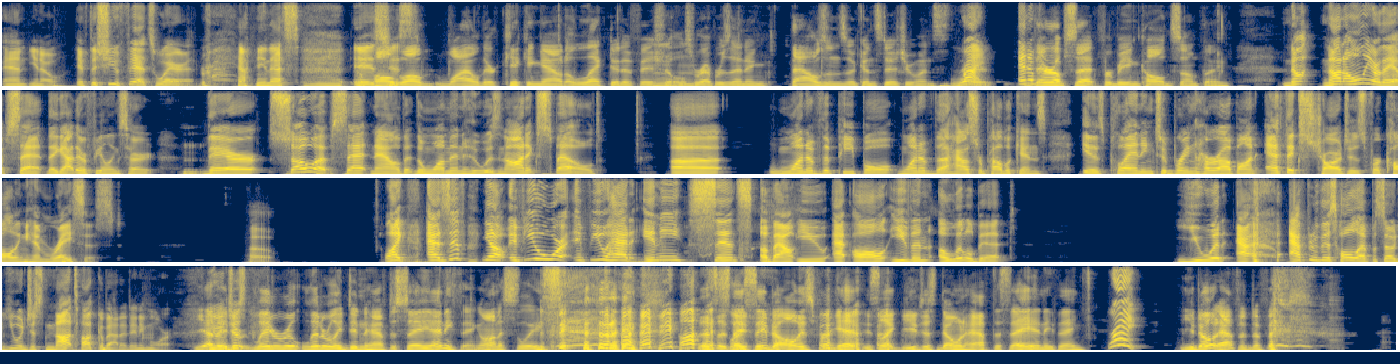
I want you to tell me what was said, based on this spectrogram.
and you know, if the shoe fits, wear it. I mean, that's appalled just while while they're kicking out elected officials Mhm. representing thousands of constituents. Right. They're, And if- they're upset for being called something. not not only are they upset, they got their feelings hurt. They're so upset now that the woman who was not expelled, uh, one of the people, one of the House Republicans, is planning to bring her up on ethics charges for calling him racist. Oh. Like as if, you know, if you were if you had any sense about you at all, even a little bit, you would a- after this whole episode, you would just not talk about it anymore. Yeah, You they just literally, literally didn't have to say anything, honestly. I mean, That's what they seem to always forget. It's like you just don't have to say anything. Right. You don't have to defend.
